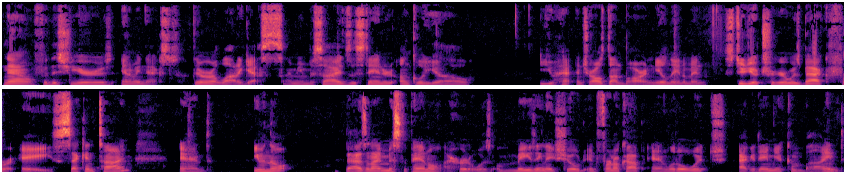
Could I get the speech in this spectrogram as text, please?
Now, for this year's Anime Next, there were a lot of guests. I mean, besides the standard Uncle Yo, you had and Charles Dunbar and Neil Nadelman, Studio Trigger was back for a second time, and even though Baz and I missed the panel, I heard it was amazing. They showed Inferno Cop and Little Witch Academia combined.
